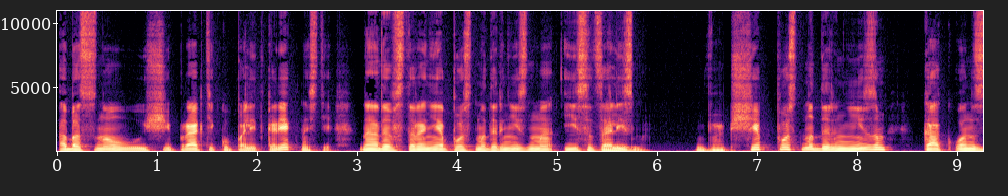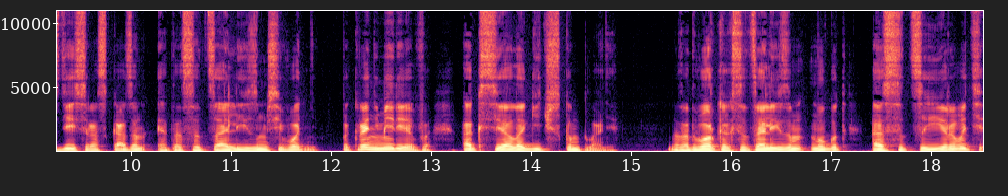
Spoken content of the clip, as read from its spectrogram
обосновывающие практику политкорректности, надо в стороне постмодернизма и социализма. Вообще постмодернизм, как он здесь рассказан, это социализм сегодня, по крайней мере в аксиологическом плане. На задворках социализм могут ассоциировать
